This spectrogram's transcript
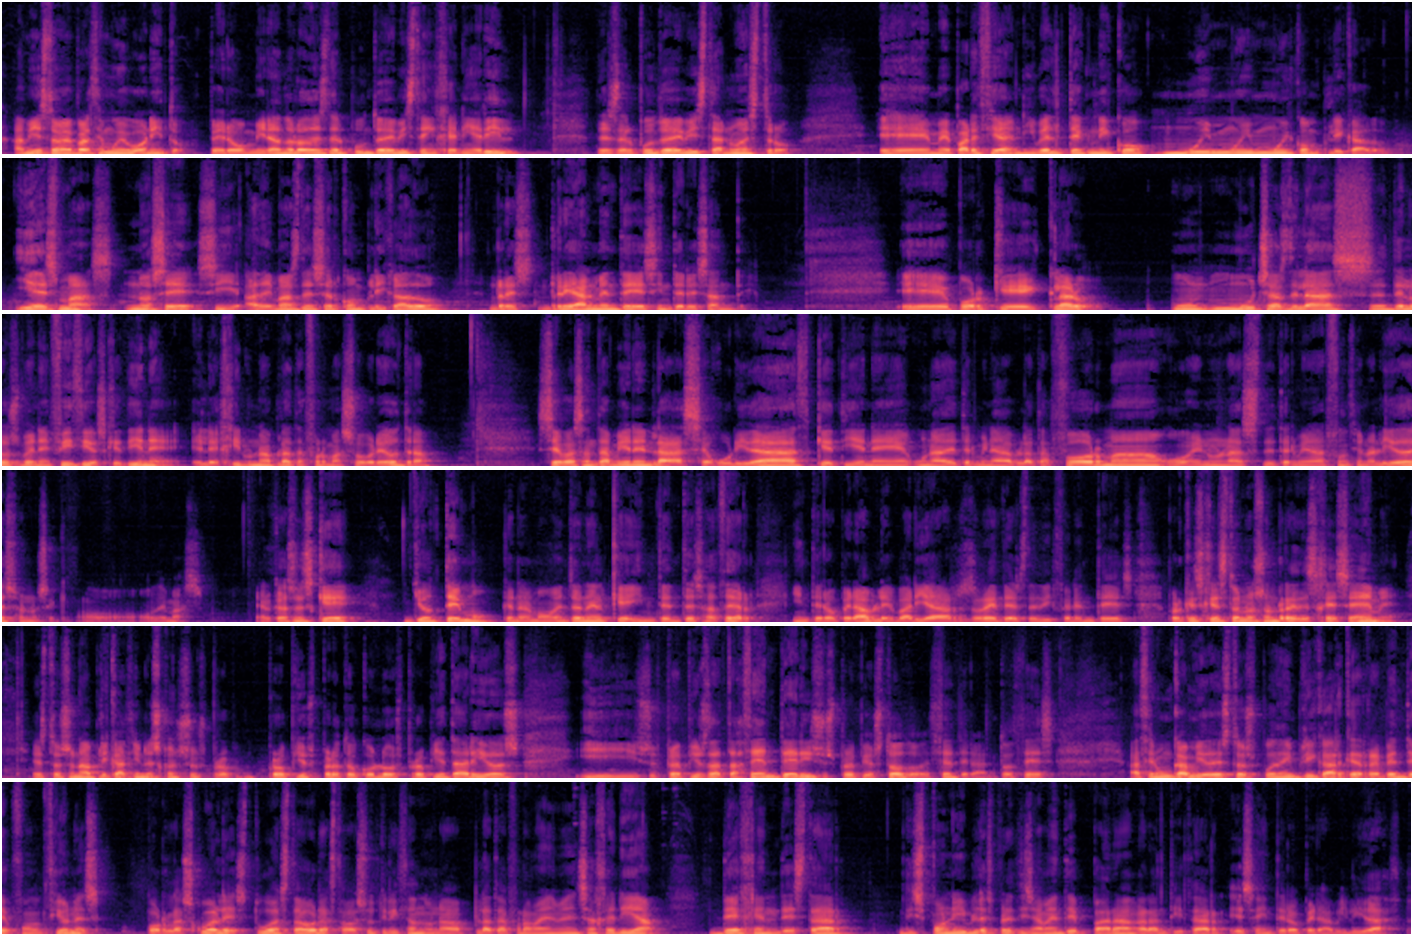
A mí esto me parece muy bonito, pero mirándolo desde el punto de vista ingenieril, desde el punto de vista nuestro, eh, me parece a nivel técnico muy, muy, muy complicado. Y es más, no sé si además de ser complicado, realmente es interesante. Eh, porque, claro, muchas de las de los beneficios que tiene elegir una plataforma sobre otra se basan también en la seguridad que tiene una determinada plataforma o en unas determinadas funcionalidades o no sé qué, o demás. El caso es que yo temo que en el momento en el que intentes hacer interoperable varias redes de diferentes... Porque es que esto no son redes GSM, esto son aplicaciones con sus propios protocolos propietarios y sus propios data center y sus propios todo, etc. Entonces, hacer un cambio de estos puede implicar que de repente funciones por las cuales tú hasta ahora estabas utilizando una plataforma de mensajería dejen de estar disponibles precisamente para garantizar esa interoperabilidad.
